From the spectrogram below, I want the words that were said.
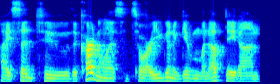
I said to the Cardinal, I said, So are you going to give him an update on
